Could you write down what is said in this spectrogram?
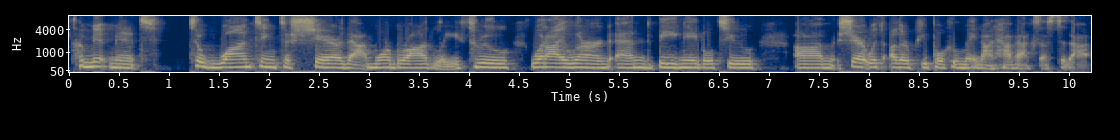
commitment to wanting to share that more broadly through what I learned and being able to um, share it with other people who may not have access to that.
